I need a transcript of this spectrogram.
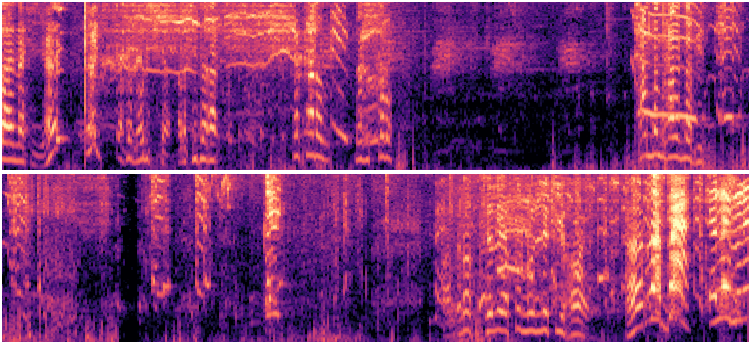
যায় নাকি হ্যাঁ? এত নরিস কে? আরে সিধা থাক। কাটো না ফির। আপনার ছেলে এত নড়লে কি হয়? হ্যাঁ? বাবা এলাই মানে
